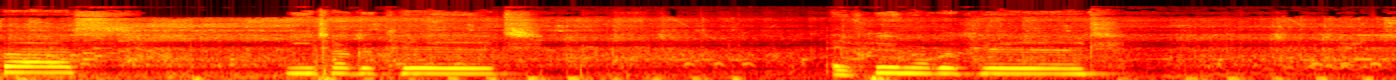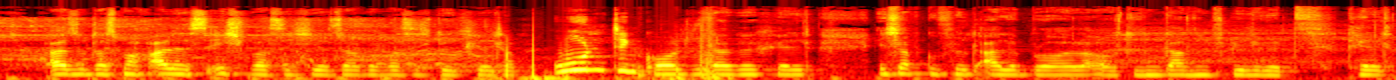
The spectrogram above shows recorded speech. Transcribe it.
Bass. Nita gekillt. El Primo gekillt. Also das macht alles ich, was ich hier sage, was ich gekillt habe. Und den Colt wieder gekillt. Ich habe gefühlt alle Brawler aus dem ganzen Spiel gekillt.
